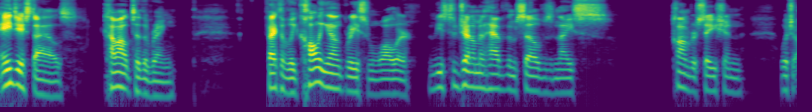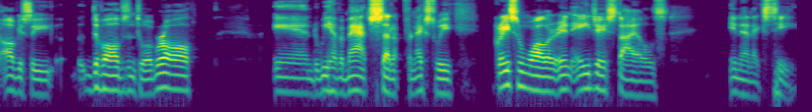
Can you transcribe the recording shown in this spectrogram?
AJ Styles, come out to the ring, effectively calling out Grayson Waller. And these two gentlemen have themselves a nice conversation, which obviously devolves into a brawl. And we have a match set up for next week Grayson Waller and AJ Styles in NXT.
